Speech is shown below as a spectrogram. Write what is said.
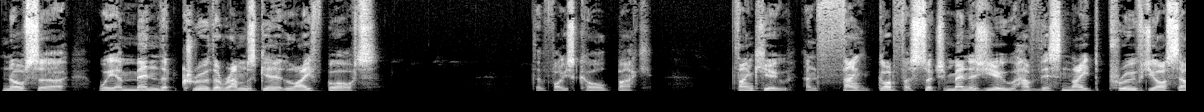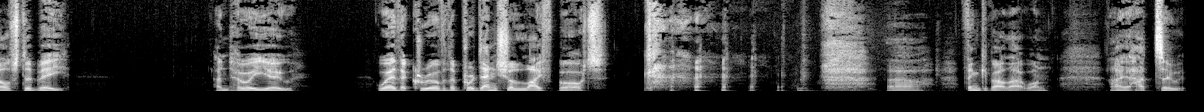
No, sir. We are men that crew the Ramsgate lifeboat the voice called back. Thank you, and thank God for such men as you have this night proved yourselves to be. And who are you? We're the crew of the Prudential lifeboat. oh, think about that one. I had to.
